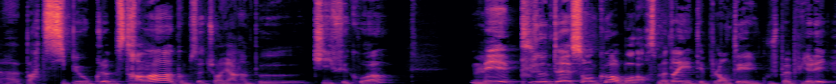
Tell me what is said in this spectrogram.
Euh, participer au club Strava, comme ça tu regardes un peu qui fait quoi. Mais plus intéressant encore, bon alors ce matin il était planté, du coup j'ai pas pu y aller,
